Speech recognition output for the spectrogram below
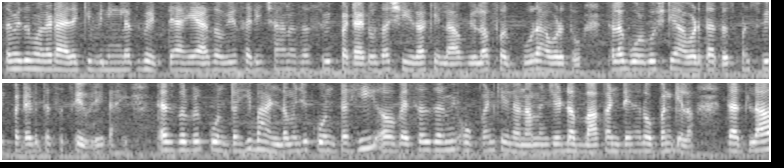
आता मी तुम्हाला डायरेक्ट इव्हिनिंगलाच भेटते आहे. आज अव्यूसाठी छान असा स्वीट पटॅटोचा शिरा केला. अव्यूला भरपूर आवडतो. त्याला गोड गोष्टी आवडतातच पण स्वीट पटॅटो त्याचं फेवरेट आहे. त्याचबरोबर कोणतंही भांडं म्हणजे कोणतंही वेसल जर मी ओपन केलं ना म्हणजे डब्बा कंटेनर ओपन केलं त्यातला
